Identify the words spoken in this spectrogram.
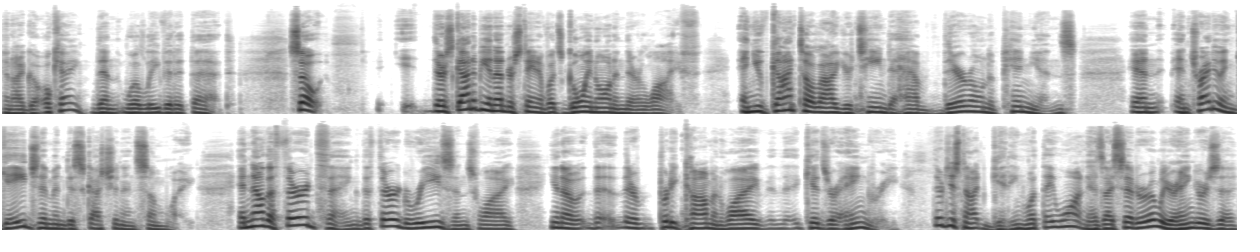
And I go, okay, then we'll leave it at that. So there's got to be an understanding of what's going on in their life. And you've got to allow your team to have their own opinions and, and try to engage them in discussion in some way. And now the third thing, the third reasons why, you know, they're pretty common why kids are angry. They're just not getting what they want. And as I said earlier, anger is a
